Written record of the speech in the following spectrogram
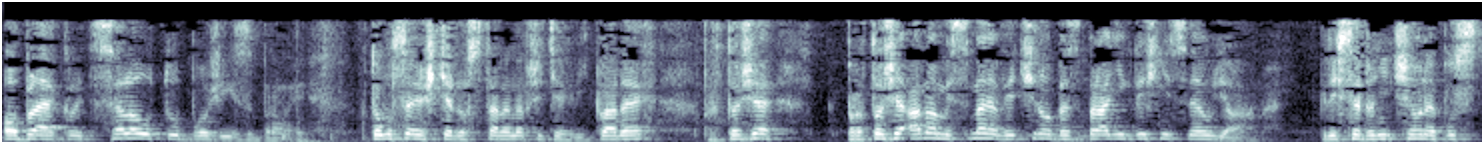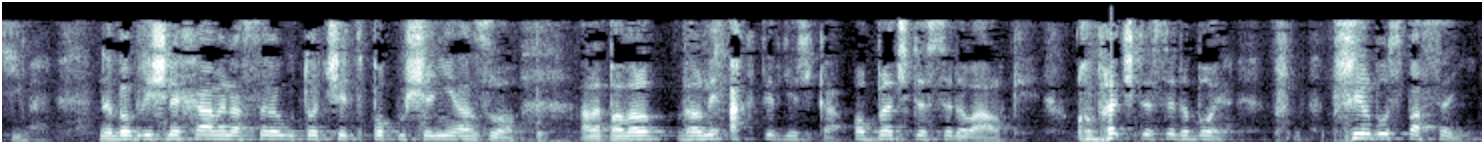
oblékli celou tu boží zbroj. K tomu se ještě dostaneme při těch výkladech, protože, protože ano, my jsme většinou bezbraní, když nic neuděláme. Když se do ničeho nepustíme. Nebo když necháme na sebe útočit pokušení a zlo. Ale Pavel velmi aktivně říká, oblečte se do války. Oblečte se do boje. Přilbu spasení.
